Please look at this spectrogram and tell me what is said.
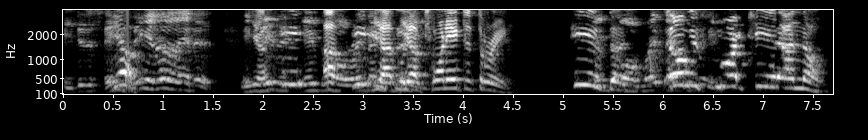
He did the same Yeah. thing in Atlanta. Yeah. gave, it- gave Uh, right to yeah, 28 to 3. He is the right dumbest smart kid I know.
